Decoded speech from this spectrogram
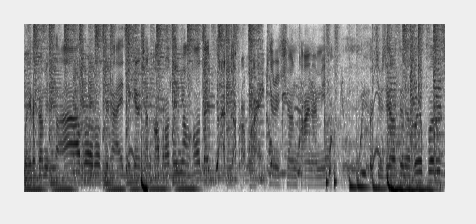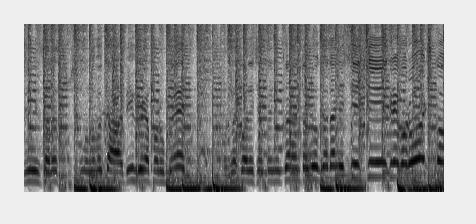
Микита комісар розбігається Кириченко проти нього. Дев'ятка пробуває Кириченко на місці. Хотів зіграти на випередженні. Зараз смоловика обігрує Порубець. Знаходить Антонюка. Антонюк на дальній сітці. Криворучко.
